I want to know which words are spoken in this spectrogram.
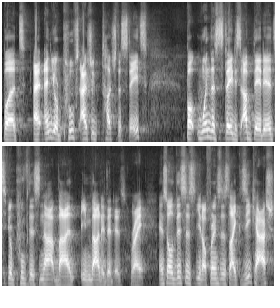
but and your proofs actually touch the state. But when the state is updated, your proof is not invalidated, right? And so this is, you know, for instance, like Zcash.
